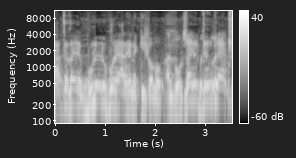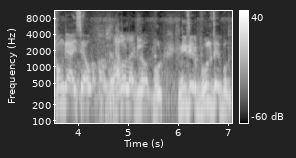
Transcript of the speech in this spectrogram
আচ্ছা যাই হোক, ভুলের উপরে আর হেনে কি কব? যাই হোক যেহেতু একসঙ্গে আইসেও ভালো লাগল ভুল। নিজের ভুল যে ভুল-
